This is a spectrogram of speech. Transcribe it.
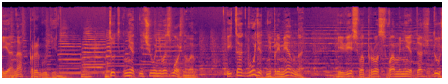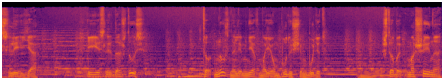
и она прогудит. Тут нет ничего невозможного. И так будет непременно. И весь вопрос во мне, дождусь ли я. И если дождусь, то нужно ли мне в моем будущем будет, чтобы машина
